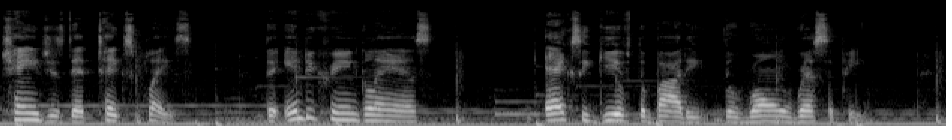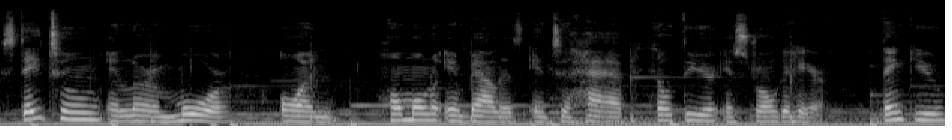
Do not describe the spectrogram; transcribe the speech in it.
changes that takes place. The endocrine glands actually gives the body the wrong recipe. Stay tuned and learn more on hormonal imbalance and to have healthier and stronger hair. Thank you.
